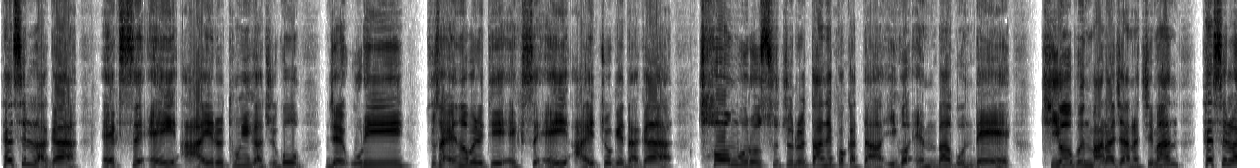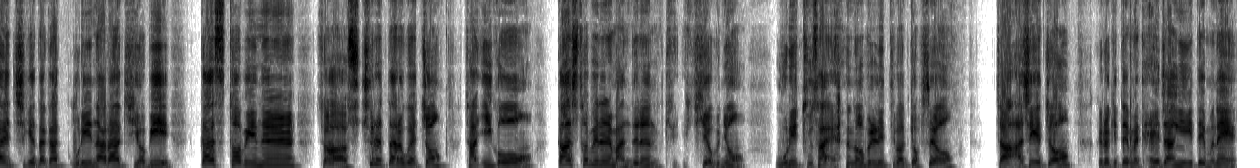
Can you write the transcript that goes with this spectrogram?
테슬라가 XAI를 통해 가지고 이제 우리 두사 에너빌리티 XAI 쪽에다가 처음으로 수주를 따낼 것 같다. 이거 엠바고인데 기업은 말하지 않았지만 테슬라의 측에다가 우리나라 기업이 가스터빈을 자, 수출했다라고 했죠. 자, 이거 가스터빈을 만드는 기- 기업은요. 우리 두사 에너빌리티밖에 없어요. 자, 아시겠죠? 그렇기 때문에 대장이기 때문에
